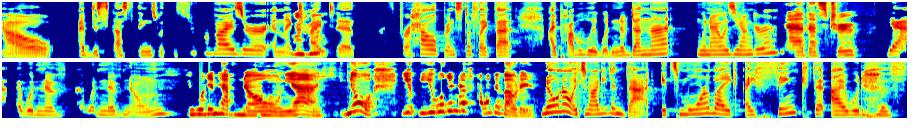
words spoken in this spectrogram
how I've discussed things with the supervisor and like Mhm. tried to ask for help and stuff like that. I probably wouldn't have done that when I was younger. Yeah, that's true. Yeah, I wouldn't have. I wouldn't have known. You wouldn't have known. Yeah. No, you, you wouldn't have thought about it. No, no, it's not even that. It's more like I think that I would have.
